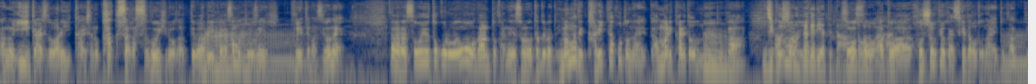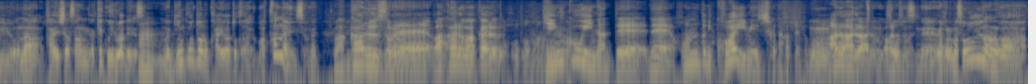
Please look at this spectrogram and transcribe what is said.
あのいい会社と悪い会社の格差がすごい広がって悪い会社も当然増えてますよね。だからそういうところをなんとかねその例えば今まで借りたことないあんまり借りたことないとか、自己資本だけでやってたそうそう。あとは保証協会つけたことないとかっていうような会社さんが結構いるわけですよ、うんうんだから銀行との会話とか分かんないんですよね。わかるそれ。うん。わかるわかなるるほどな。銀行員なんてね本当に怖いイメージしかなかったりとか、うん。あるあるある。うんわかる。そうですね。だからまあそういうのが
